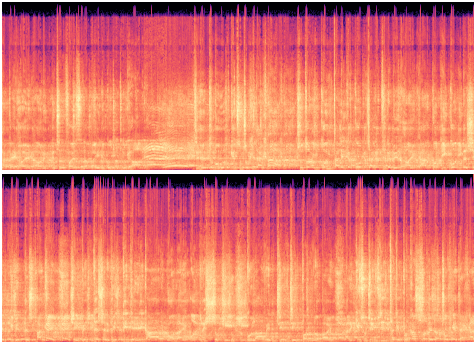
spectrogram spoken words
ঢাকায় হয় না, অনেক কিছুর ফয়সালা বাইরে কোথা থেকে যেহেতু বহুত কিছু চোখে দেখা, সুতরাং কোন তালিকা কোন জায়গা থেকে বের হয়, কার প্রতি কোন দেশের কি বিদ্বেষ থাকে? সেই বিদ্বেষের ভিত্তিতে কার গলায় অদৃশ্য কি গোলামের জিনজির পরানো হয়? আর কিছু জিনজির থাকে প্রকাশ্য যেটা চোখে দেখা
